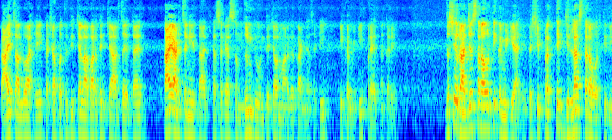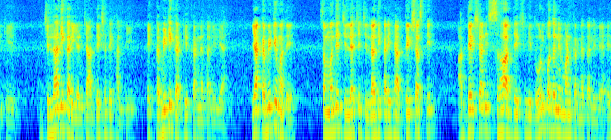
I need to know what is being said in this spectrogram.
काय चालू आहे कशा पद्धतीच्या लाभार्थ्यांचे अर्ज येत आहेत काय अडचणी येतात ह्या सगळ्या समजून घेऊन त्याच्यावर मार्ग काढण्यासाठी ही कमिटी प्रयत्न करेल. जशी राज्यस्तरावरती कमिटी आहे तशी प्रत्येक जिल्हा स्तरावरती देखील जिल्हाधिकारी यांच्या अध्यक्षतेखाली एक कमिटी गठीत करण्यात आलेली आहे. या कमिटीमध्ये संबंधित जिल्ह्याचे जिल्हाधिकारी हे अध्यक्ष असतील. अध्यक्ष आणि सहअध्यक्ष ही दोन पदं निर्माण करण्यात आलेली आहेत.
